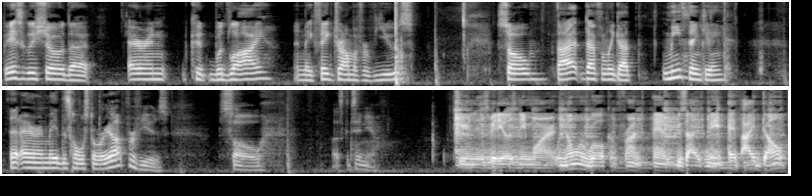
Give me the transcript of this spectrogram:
Basically showed that Aaron could would lie and make fake drama for views. So that definitely got me thinking that Aaron made this whole story up for views. So let's continue. in his videos anymore. No one will confront him besides me. If I don't,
